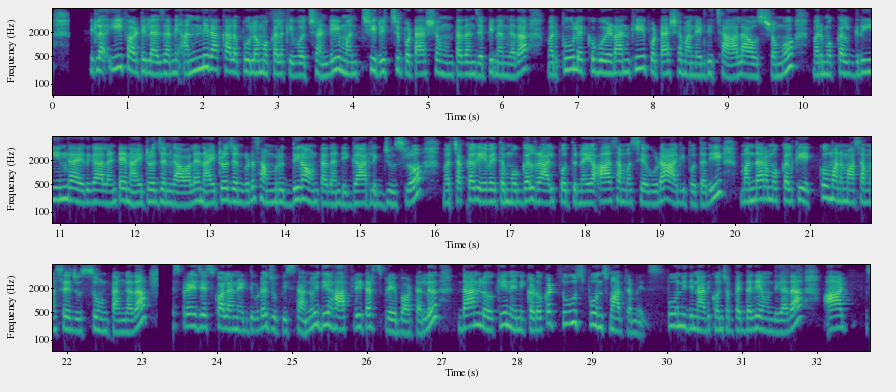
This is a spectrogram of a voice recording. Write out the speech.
ఇట్లా ఈ ఫర్టిలైజర్ని అన్ని రకాల పూల మొక్కలకి ఇవ్వచ్చండి. మంచి రిచ్ పొటాషియం ఉంటుందని చెప్పినాను కదా. మరి పూలు ఎక్కువ పోయడానికి పొటాషియం అనేది చాలా అవసరము. మరి మొక్కలు గ్రీన్గా ఎదగాలంటే నైట్రోజన్ కావాలి. నైట్రోజన్ కూడా సమృద్ధిగా ఉంటుందండి గార్లిక్ జ్యూస్లో. మరి చక్కగా ఏవైతే మొగ్గలు రాలిపోతున్నాయో ఆ సమస్య కూడా ఆగిపోతుంది. మందార మొక్కలకి ఎక్కువ మనం ఆ సమస్య చూస్తూ ఉంటాం కదా. స్ప్రే చేసుకోవాలనేది కూడా చూపిస్తాను. ఇది హాఫ్ లీటర్ స్ప్రే బాటిల్. దానిలోకి నేను ఇక్కడ ఒక టూ స్పూన్స్ మాత్రమే స్పూన్ ఇది నాది కొంచెం పెద్దగా ఉంది కదా ఆ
